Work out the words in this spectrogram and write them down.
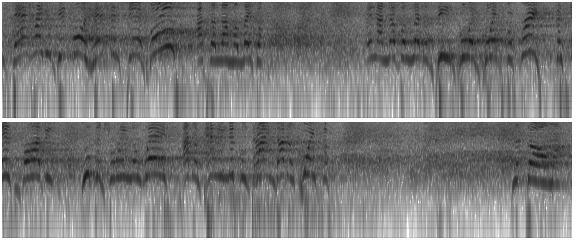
Is that how you get more head than shampoos? Assalamu alaikum. And I never let a D-boy boink join the wave. I done penny nickel dime, I done coined the. Let's go, Omar.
